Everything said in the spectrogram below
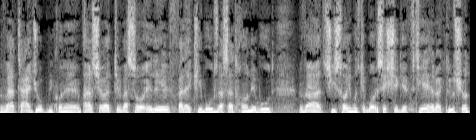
و تعجب می‌کنه. عرض شود که وسایل فلکی بود رصدخانه بود و چیزهایی بود که باعث شگفتی هراکلیوس شد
